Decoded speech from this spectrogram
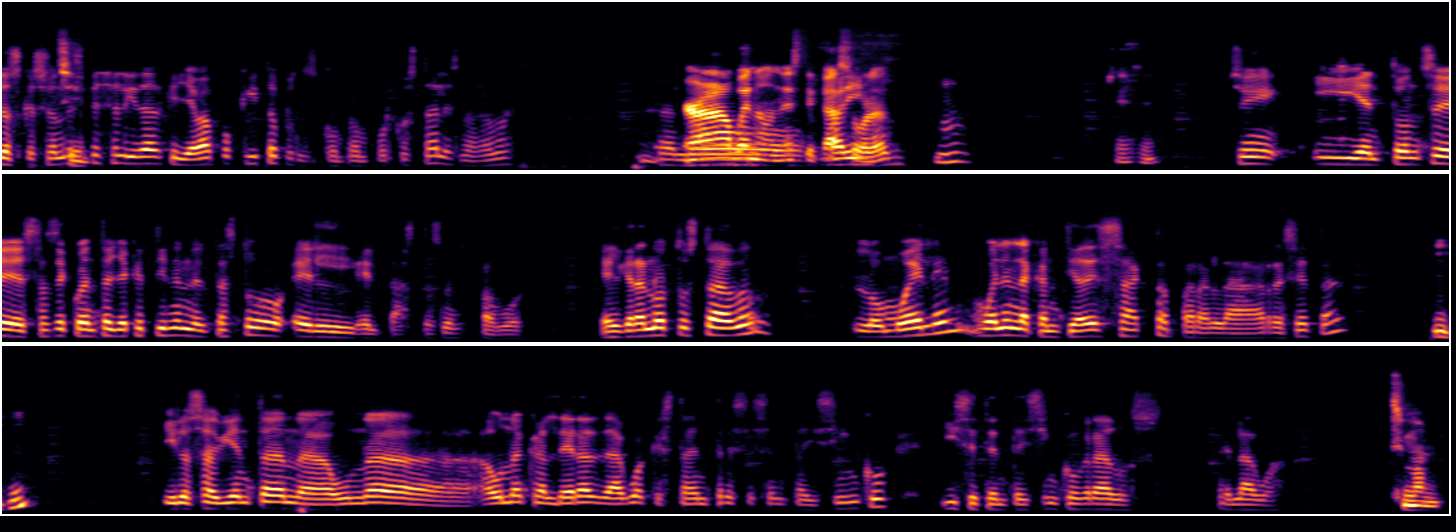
los que son de especialidad, que lleva poquito, pues los compran por costales nada más. ah, bueno, en este caso, ¿verdad? Sí, sí. Sí, y entonces, haz de cuenta, ya que tienen el tasto, el, el tasto, es por favor, el grano tostado, lo muelen, muelen la cantidad exacta para la receta y los avientan a una, a una caldera de agua que está entre 65 y 75 grados el agua. Simón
